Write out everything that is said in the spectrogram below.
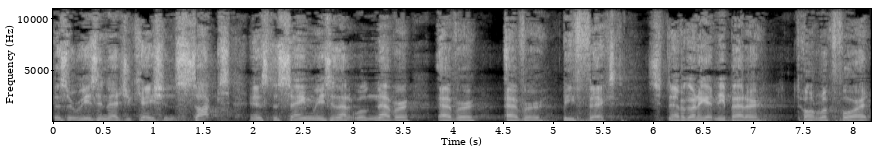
There's a reason education sucks, and it's the same reason that it will never, ever, ever be fixed. It's never going to get any better. Don't look for it.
